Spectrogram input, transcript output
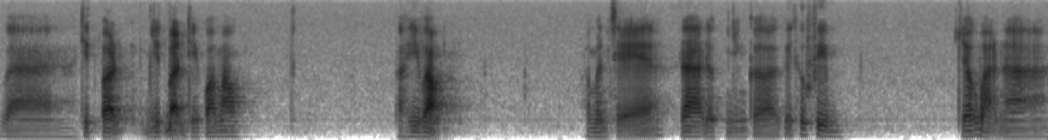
và dịch bệnh dịch bệnh thì qua mau. Và hy vọng là mình sẽ ra được những cái, cái thước phim cho các bạn à,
